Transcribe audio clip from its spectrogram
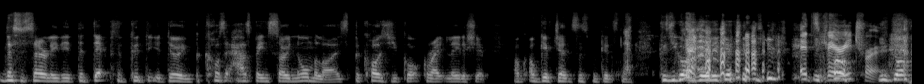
necessarily the, the depth of good that you're doing because it has been so normalized because you've got great leadership. I'll, I'll give jensen some goods now because you've got really good it's very got, true. you've got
